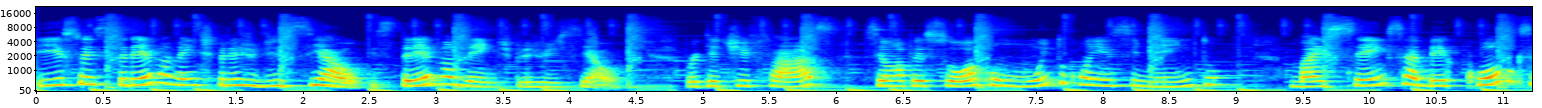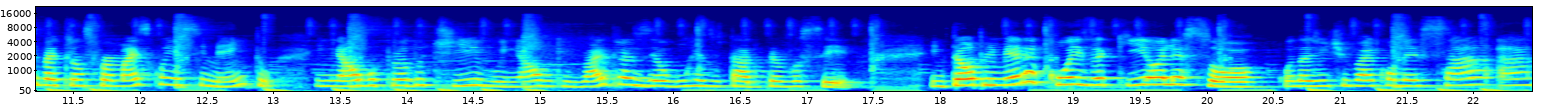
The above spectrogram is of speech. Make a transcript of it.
E isso é extremamente prejudicial, extremamente prejudicial, porque te faz ser uma pessoa com muito conhecimento, mas sem saber como que você vai transformar esse conhecimento em algo produtivo, em algo que vai trazer algum resultado para você. Então, a primeira coisa aqui, olha só, quando a gente vai começar a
